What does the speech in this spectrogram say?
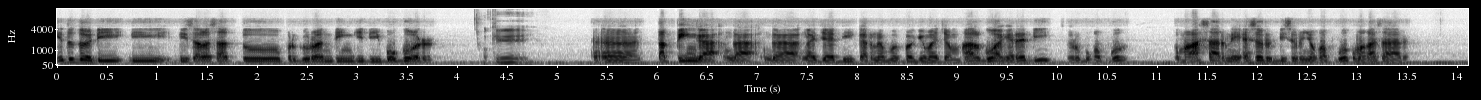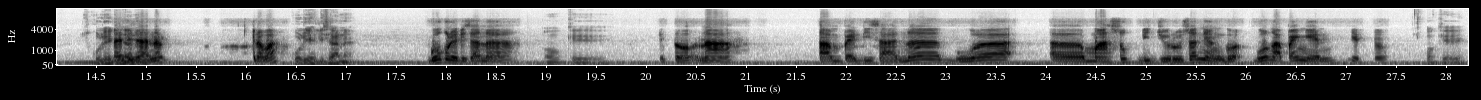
itu tuh di di di salah satu perguruan tinggi di Bogor. Oke. Eh, tapi nggak nggak nggak nggak jadi karena berbagai macam hal gue akhirnya disuruh bokap gue ke Makassar nih eh suruh disuruh nyokap gue ke Makassar Kuliah nah di di sana. sana kenapa Kuliah di sana. gue kuliah di sana Oke. gitu nah sampai di sana gue eh, masuk di jurusan yang gue gua nggak pengen gitu Oke.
